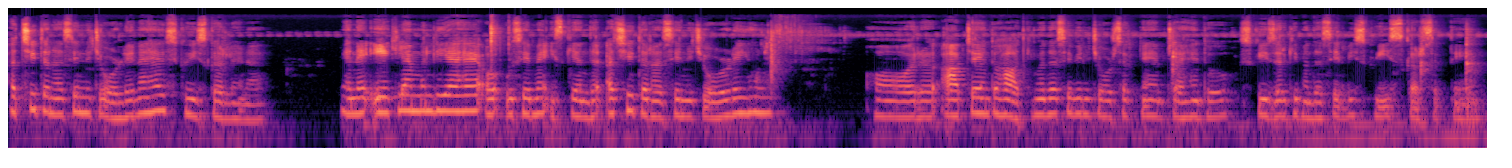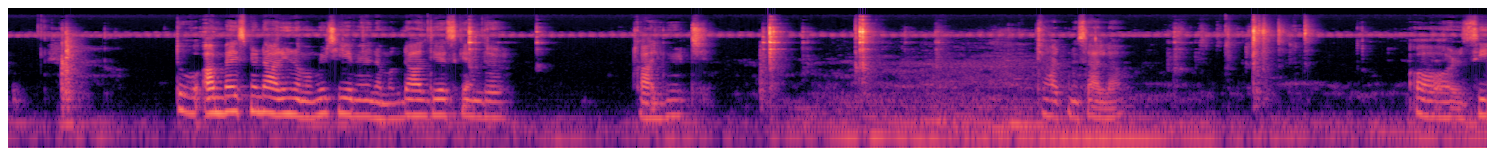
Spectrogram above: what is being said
अच्छी तरह से निचोड़ लेना है स्क्वीज़ कर लेना है। मैंने एक लेमन लिया है और उसे मैं इसके अंदर अच्छी तरह से निचोड़ रही हूँ। और आप चाहें तो हाथ की मदद से भी निचोड़ सकते हैं चाहें तो स्क्वीज़र की मदद से भी स्क्वीज़ कर सकते हैं। तो अब मैं इसमें डाल रही हूँ नमक मिर्च। ये मैंने नमक डाल दिया इसके अंदर। काली मिर्च। चाट मसाला। और जी,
